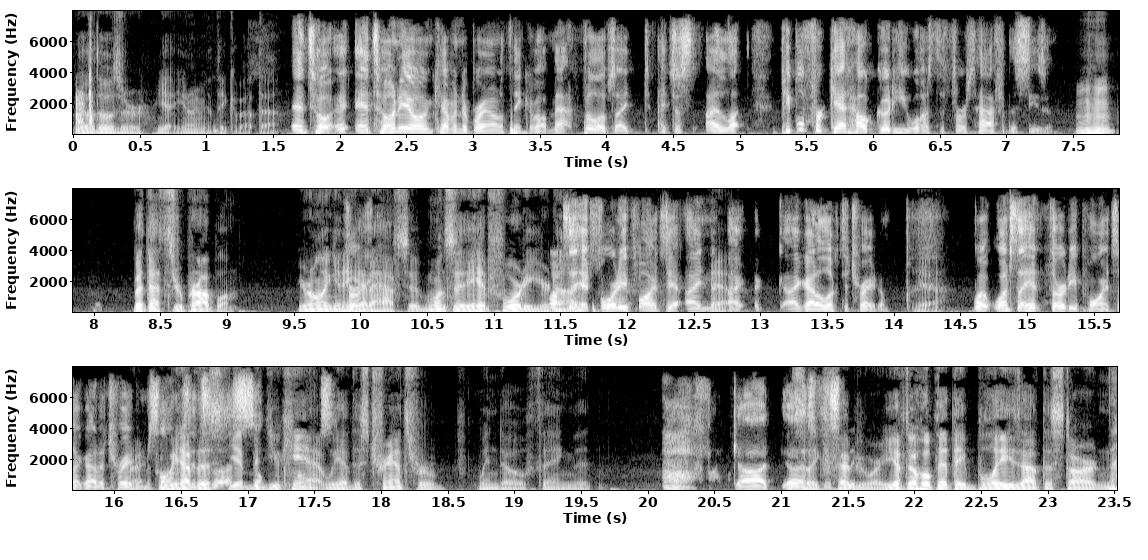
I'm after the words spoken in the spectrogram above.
Tho- Those are yeah, you don't even think about that. Anto- Antonio and Kevin De Bruyne, I don't think about. Matt Phillips, I, I just, I li- people forget how good he was the first half of the season. Mhm. But that's your problem. You're only going to get a half. So once they hit 40, you're Once done. they hit 40 points, yeah, I, Yeah. I, I got to look to trade him. yeah. But once they hit 30 points, I got to trade him. Right. Long we have this uh, yeah, but you can't. close. We have this transfer window thing that Oh my God! Yes, it's like February. You have to hope that they blaze out the start and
